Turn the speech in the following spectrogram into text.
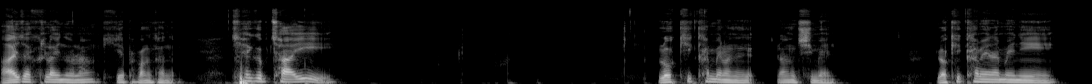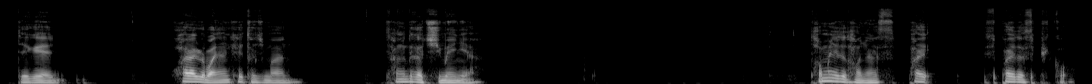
아이자 클라이너랑 기계파 방사능. 체급 차이. 럭키 카메라랑 G맨. 럭키 카메라맨이 되게 활약을 많이 한 캐릭터지만 상대가 G맨이야. 터미네이터 더냐 스파이, 스파이더 스피커.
